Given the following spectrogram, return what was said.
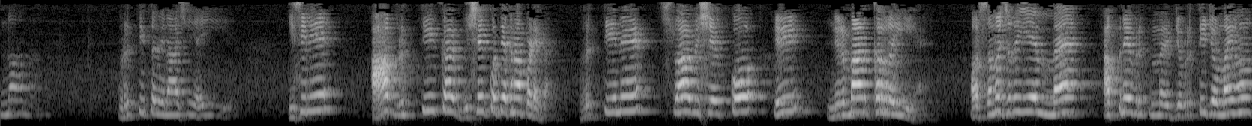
ना वृत्ति तो विनाशी है ही। इसीलिए आप वृत्ति का विषय को देखना पड़ेगा। वृत्ति ने स्व विषय को यदि निर्माण कर रही है और समझ रही है मैं अपने जो वृत्ति जो मैं हूँ,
